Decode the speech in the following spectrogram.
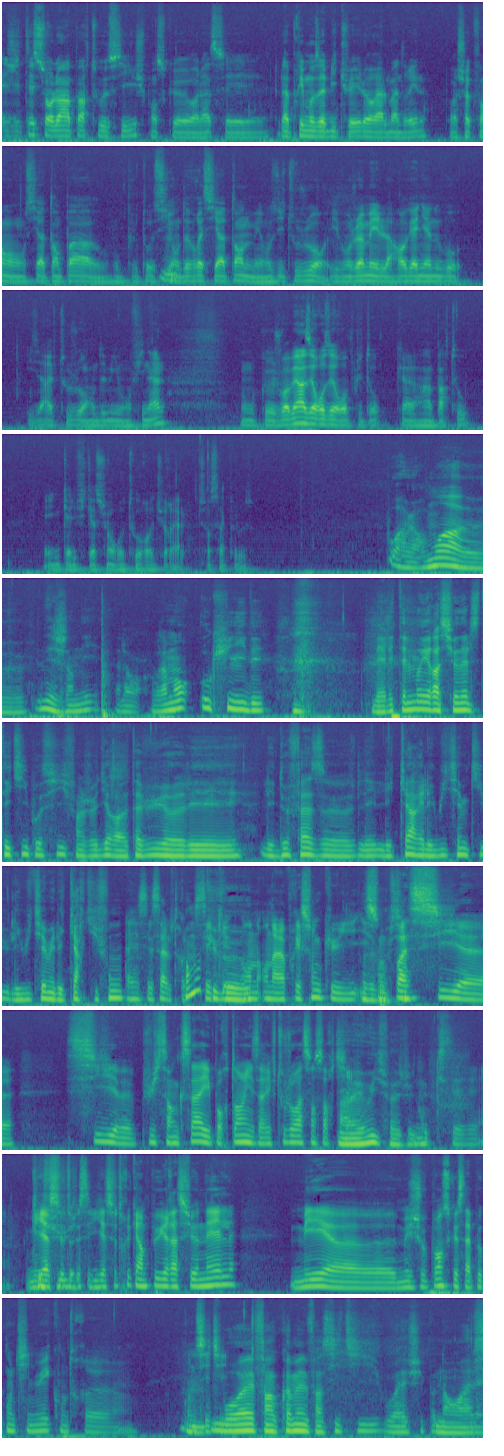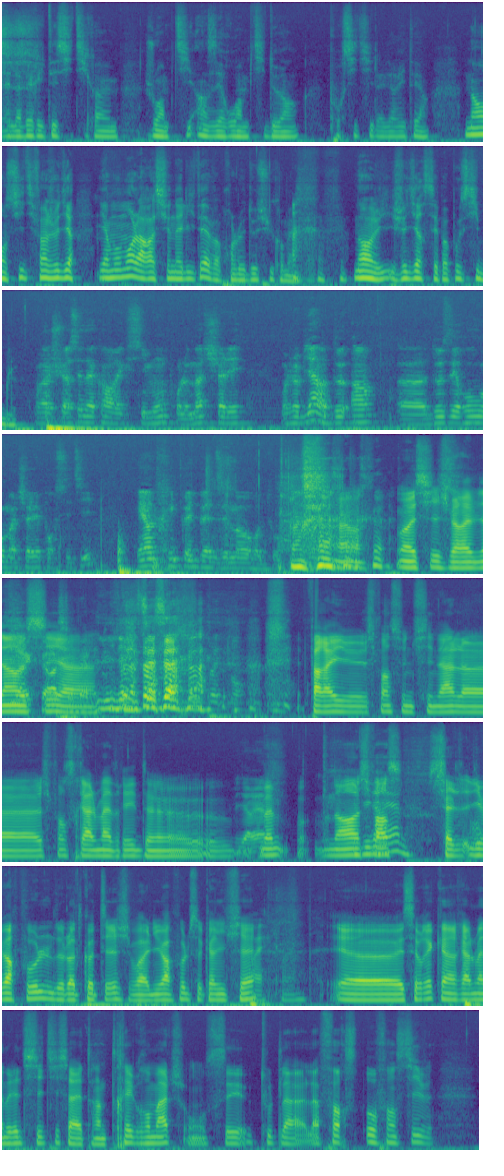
J'étais sur le 1 partout aussi. Je pense que voilà, c'est la prime aux habitués, le Real Madrid. Bon, à chaque fois, on s'y attend pas, ou plutôt si Mm. on devrait s'y attendre, mais on se dit toujours, ils vont jamais la regagner à nouveau. Ils arrivent toujours en demi ou en finale. Donc euh, je vois bien un 0-0 plutôt qu'un 1 partout. Et une qualification au retour euh, du Real sur sa pelouse. Bon, alors moi, euh, j'en ai alors vraiment aucune idée. Mais elle est tellement irrationnelle cette équipe aussi. Enfin, je veux dire, euh, t'as vu euh, les, les deux phases, euh, les, les quarts et les huitièmes, qui, les huitièmes et les quarts qui font. Eh, c'est ça le truc. Comment C'est tu veux- on a l'impression qu'ils sont pas si, euh, si puissants que ça et pourtant ils arrivent toujours à s'en sortir. Ah mais oui, je veux dire. Donc, mais il y, a ce, il y a ce truc un peu irrationnel, mais, mais je pense que ça peut continuer contre, contre Mm. City. Ouais, enfin quand même, enfin City, ouais, je sais pas. Non, la, la vérité, City quand même joue un petit 1-0, un petit 2-1 pour City, la vérité. hein. Non, City, enfin je veux dire, il y a un moment, la rationalité, elle va prendre le dessus quand même. non, je veux dire, c'est pas possible. Ouais, je suis assez d'accord avec Simon pour le match aller. Moi, je veux bien un 2-1, euh, 2-0 au match aller pour City et un triplé de Benzema au retour. Ah ouais. Moi aussi, je verrais bien Ouais, aussi. euh, c'est ça. Complètement. pareil, euh, je pense une finale. euh, je pense Real Madrid. euh, même, non, je pense Liverpool de l'autre côté. Je vois Liverpool se qualifier. Ouais, euh, c'est vrai qu'un Real Madrid City, ça va être un très gros match. On sait toute la, force offensive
